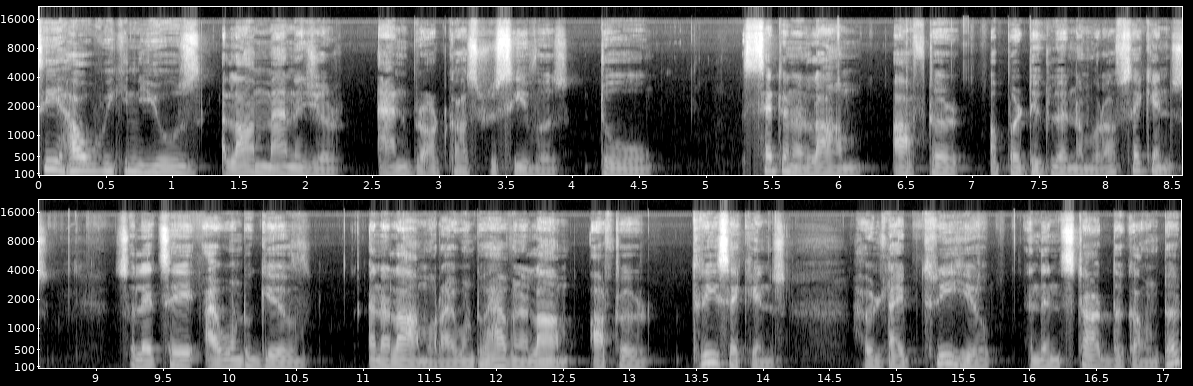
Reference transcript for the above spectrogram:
see how we can use Alarm Manager and broadcast receivers to set an alarm after a particular number of seconds. So let's say I want to give an alarm or I want to have an alarm after 3 seconds. I will type 3 here and then start the counter.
